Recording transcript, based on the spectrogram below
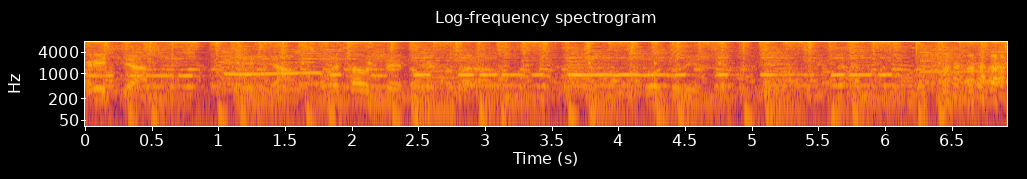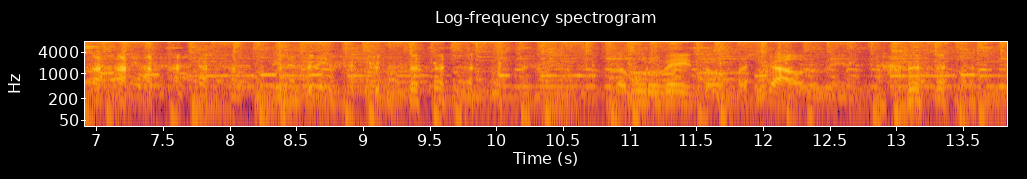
Cristian, Cristian, come sta uscendo questa serata? Molto giudizio. Sta pure vento, fa caldo quindi.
